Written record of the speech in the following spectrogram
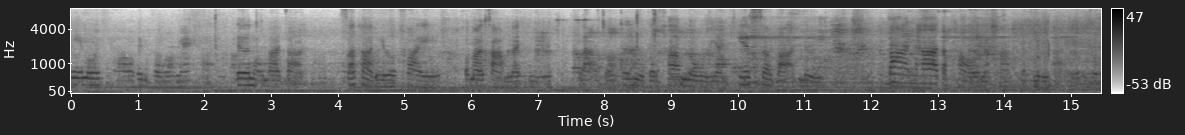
อันนี้โมเช้าเป็นโจ๊กนะคะเดินออกมาจากสถานีรถไฟประมาณ 3 นาทีร้านโจ๊กจะอยู่ตรงข้ามโรงเรียนเทศบาลหนึ่งบ้านท่าตะเภานะคะปทุมธานีค่ะ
